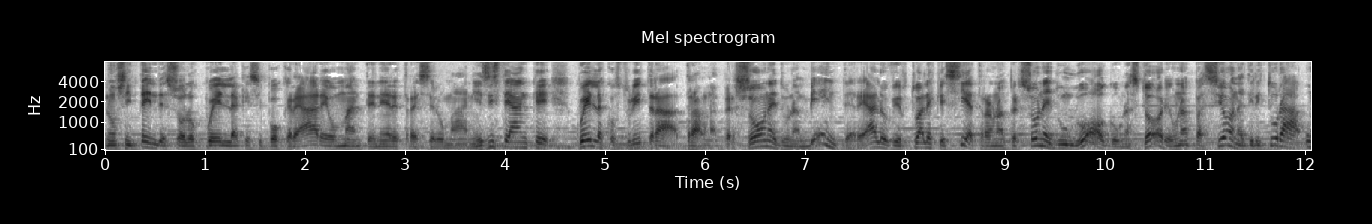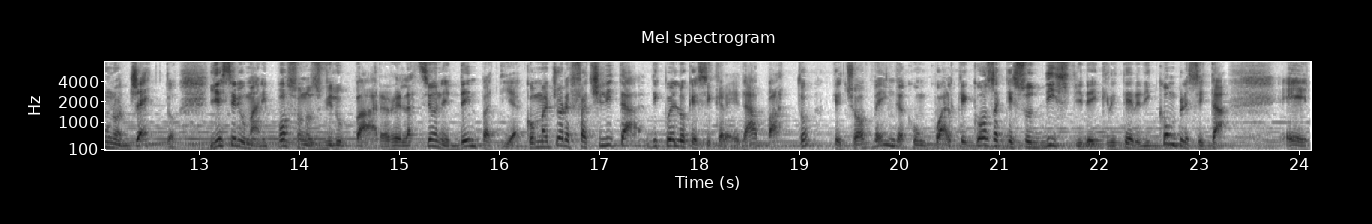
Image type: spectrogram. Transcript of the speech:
non si intende solo quella che si può creare o mantenere tra esseri umani, esiste anche quella costruita tra una persona ed un ambiente, reale o virtuale che sia, tra una persona ed un luogo, una storia, una passione, addirittura un oggetto. Gli esseri umani possono sviluppare relazione ed empatia con maggiore facilità possibilità di quello che si creda, a patto che ciò avvenga con qualche cosa che soddisfi dei criteri di complessità e,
